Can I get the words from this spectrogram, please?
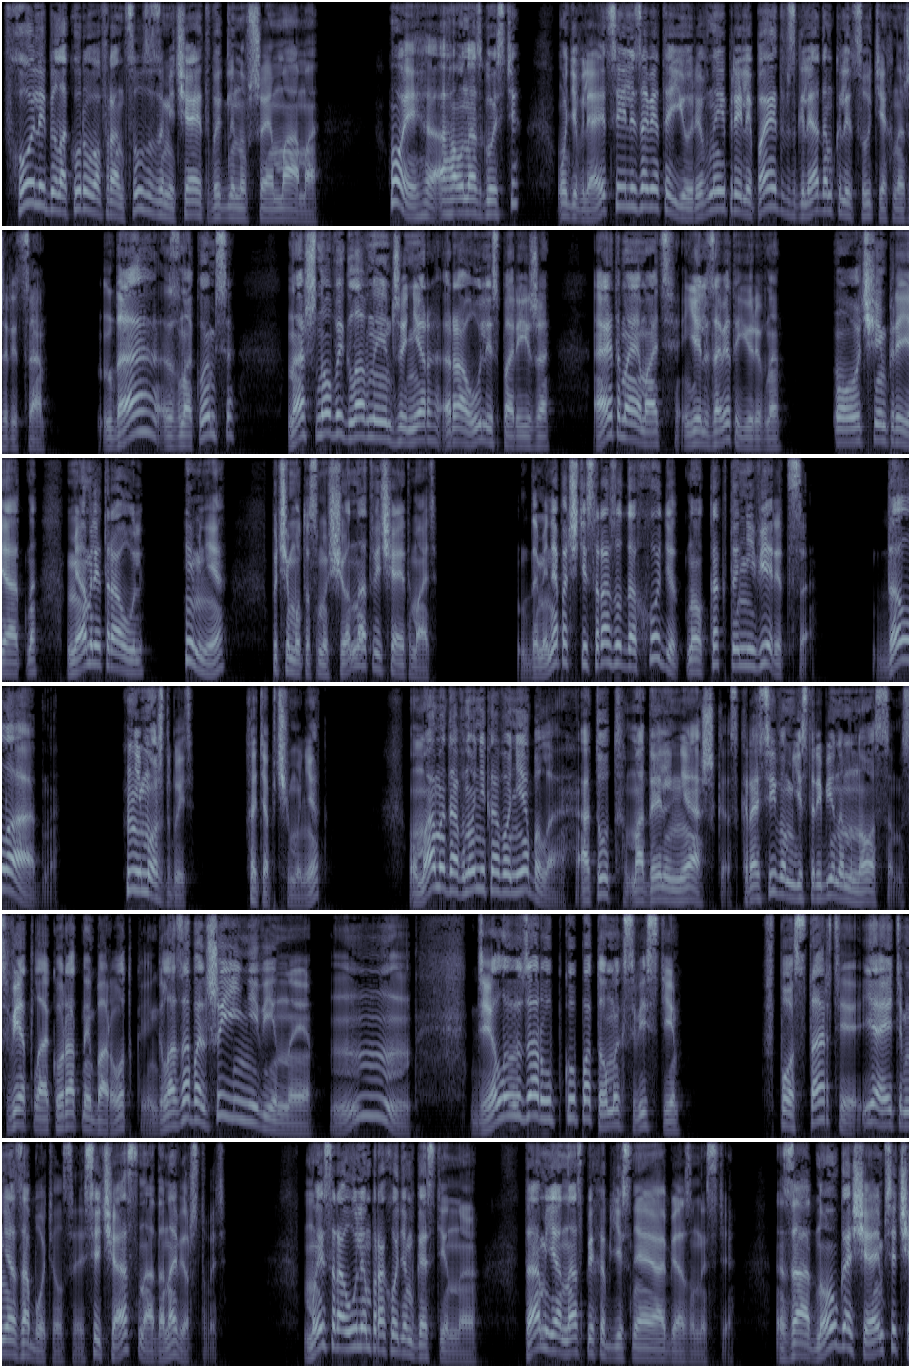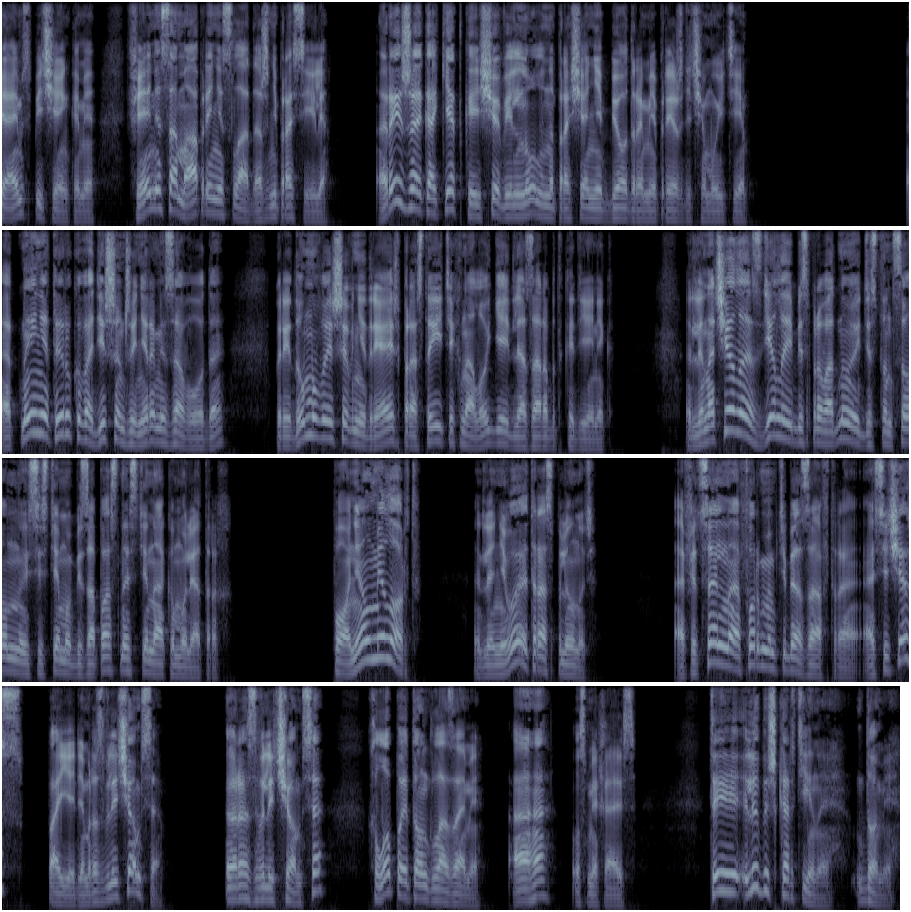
В холле белокурого француза замечает выглянувшая мама — «Ой, а у нас гости?» — удивляется Елизавета Юрьевна и прилипает взглядом к лицу техножреца. «Да, знакомься. Наш новый главный инженер Рауль из Парижа. А это моя мать, Елизавета Юрьевна». «Очень приятно», — мямлит Рауль. «И мне?» — почему-то смущенно отвечает мать. До меня почти сразу доходит, но как-то не верится. «Да ладно!» «Не может быть!» Хотя почему нет? У мамы давно никого не было, а тут модель-няшка с красивым ястребиным носом, светлой аккуратной бородкой, глаза большие и невинные. Ммм, делаю зарубку, потом их свести. В постстарте я этим не озаботился, сейчас надо наверстывать. Мы с Раулем проходим в гостиную. Там я наспех объясняю обязанности. Заодно угощаемся чаем с печеньками. Феня сама принесла, даже не просили. Рыжая кокетка еще вильнула на прощание бедрами, прежде чем уйти. Отныне ты руководишь инженерами завода, придумываешь и внедряешь простые технологии для заработка денег. Для начала сделай беспроводную дистанционную систему безопасности на аккумуляторах. Понял, милорд? Для него это расплюнуть. Официально оформим тебя завтра, а сейчас поедем развлечемся. Развлечемся? Хлопает он глазами. Ага, усмехаюсь. Ты любишь картины, Доми?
